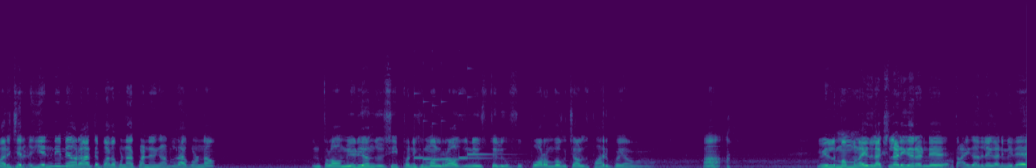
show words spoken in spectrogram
పరిచయం ఇవన్నీ మేము రాత్రి పదకొండున్నర పన్నెండు గంటలు దాకా ఉన్నాం. ఇంతలో మీడియాను చూసి పనికి మన రాజు న్యూస్ తెలుగు పోరంబోకు ఛానల్ ఛానల్స్ పారిపోయాము? వీళ్ళు మమ్మల్ని ఐదు లక్షలు అడిగారండి. తాయి గదిలే కానీ మీదే.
